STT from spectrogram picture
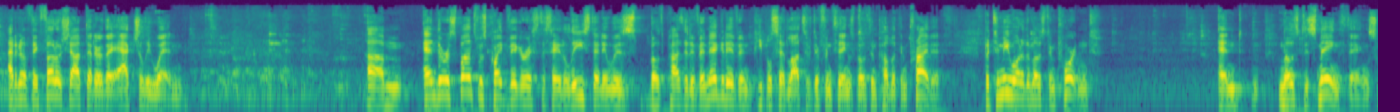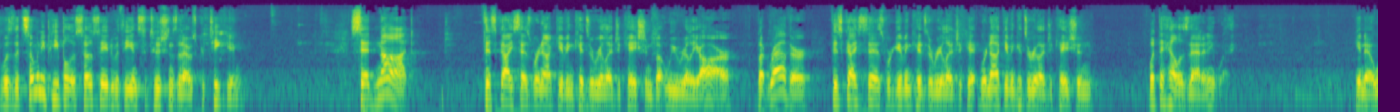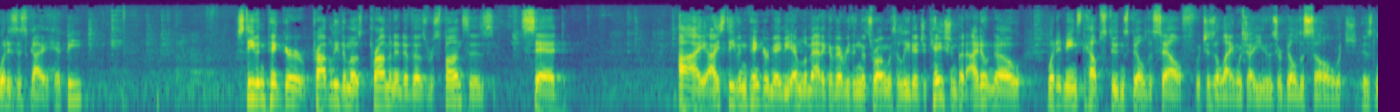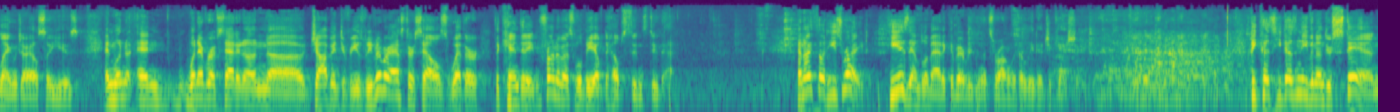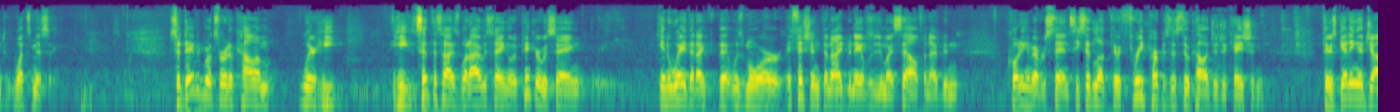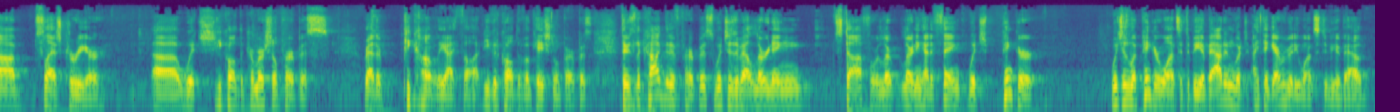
I don't know if they photoshopped it or they actually went. Um, And the response was quite vigorous, to say the least, and it was both positive and negative, and people said lots of different things, both in public and private. But to me, one of the most important and most dismaying things was that so many people associated with the institutions that I was critiquing said not, this guy says we're not giving kids a real education, but we really are, but rather, this guy says we're giving kids a real education, we're not giving kids a real education. What the hell is that anyway? You know, what is this guy, a hippie? Steven Pinker, probably the most prominent of those responses, said, I, I, Steven Pinker, may be emblematic of everything that's wrong with elite education, but I don't know what it means to help students build a self, which is a language I use, or build a soul, which is language I also use. And, when, and whenever I've sat in on uh, job interviews, we've never asked ourselves whether the candidate in front of us will be able to help students do that. And I thought he's right. He is emblematic of everything that's wrong with elite education. because he doesn't even understand what's missing. So David Brooks wrote a column where he, he synthesized what I was saying and what Pinker was saying in a way that, I, that was more efficient than I'd been able to do myself, and I've been quoting him ever since. He said, Look, there are three purposes to a college education there's getting a job slash career, uh, which he called the commercial purpose. Rather piquantly, I thought. You could call it the vocational purpose. There's the cognitive purpose, which is about learning stuff or le- learning how to think, which Pinker which is what Pinker wants it to be about and which I think everybody wants it to be about.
